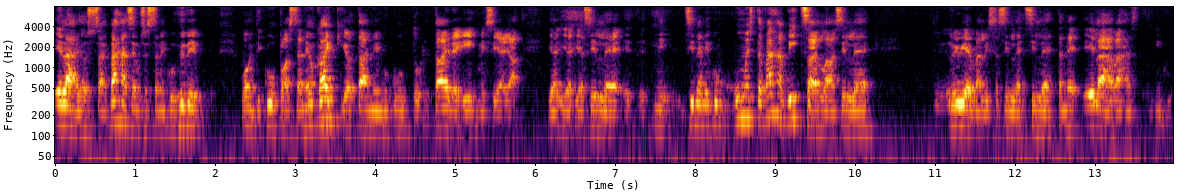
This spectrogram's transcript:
elää jossain vähän semmoisessa niin kuin hyvinvointikuplassa ja ne on kaikki jotain niin kuin kulttuuri- taideihmisiä ja, ja, ja, ja silleen, et, et, niin, siinä niin kuin mun mielestä vähän vitsaillaan silleen rivien välissä sille, sille, että ne elää vähän niin kuin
